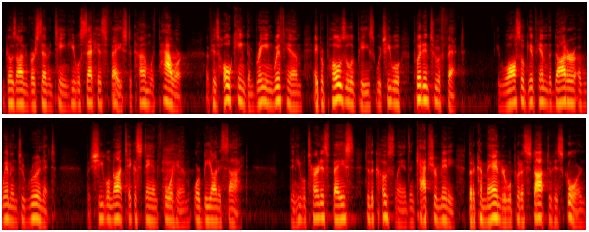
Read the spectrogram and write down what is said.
It goes on in verse 17 He will set his face to come with power of his whole kingdom, bringing with him a proposal of peace which he will put into effect. He will also give him the daughter of women to ruin it, but she will not take a stand for him or be on his side. Then he will turn his face to the coastlands and capture many, but a commander will put a stop to his scorn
